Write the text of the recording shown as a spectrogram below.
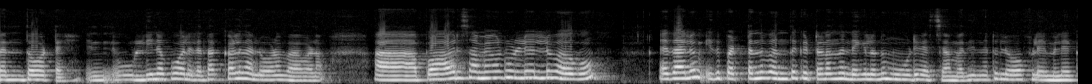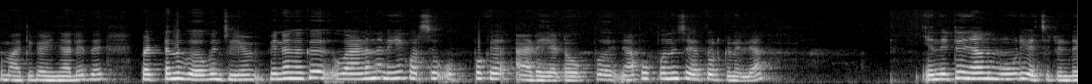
വെന്തോട്ടെ. ഉള്ളിനെ പോലെയല്ല തക്കാളി നല്ലോണം വേവണം. അപ്പോൾ ആ ഒരു സമയം കൊണ്ട് ഉള്ളി എല്ലാം വേവും. ഏതായാലും ഇത് പെട്ടെന്ന് വെന്ത് കിട്ടണം എന്നുണ്ടെങ്കിൽ ഒന്ന് മൂടി വെച്ചാൽ മതി. എന്നിട്ട് ലോ ഫ്ലെയിമിലേക്ക് മാറ്റി കഴിഞ്ഞാൽ ഇത് പെട്ടെന്ന് വേവും ചെയ്യും. പിന്നെ നിങ്ങൾക്ക് വേണമെന്നുണ്ടെങ്കിൽ കുറച്ച് ഉപ്പൊക്കെ ആഡ് ചെയ്യാം കേട്ടോ. ഉപ്പ് ഞാൻ ഇപ്പോൾ ഉപ്പൊന്നും ചേർത്ത് കൊടുക്കണില്ല. എന്നിട്ട് ഞാൻ മൂടി വെച്ചിട്ടുണ്ട്.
